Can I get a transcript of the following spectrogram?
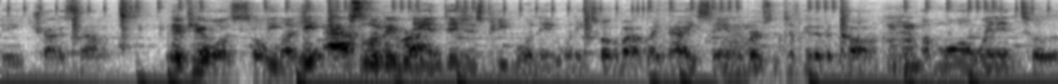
they try to silence. If you, Moors so he, much. he absolutely right. The indigenous people when they when they talk about like how he's saying the birth certificate of the car, Mhm. a Moor went into a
